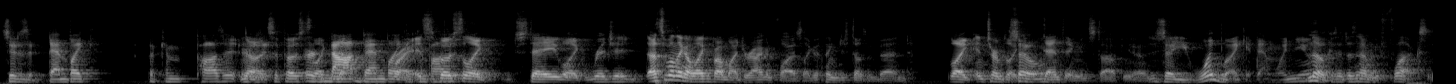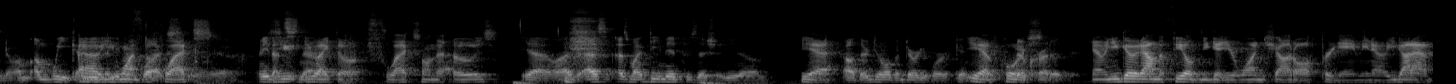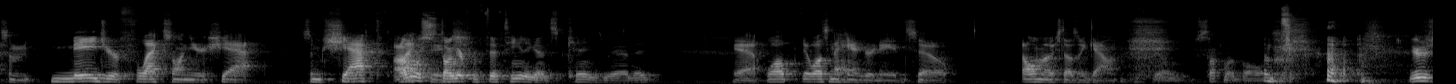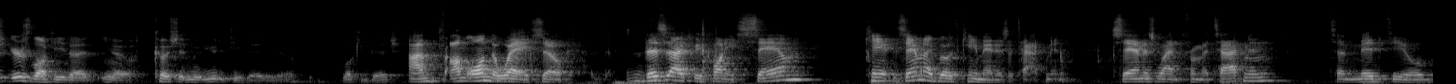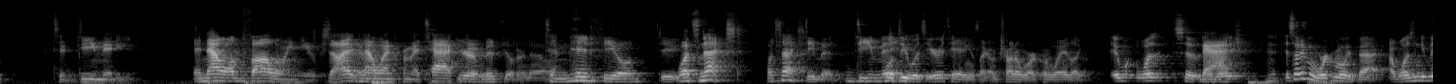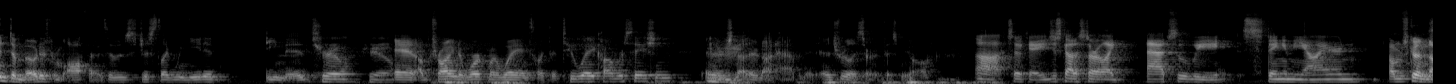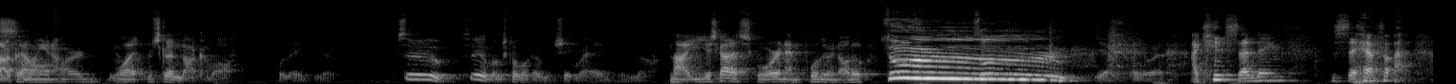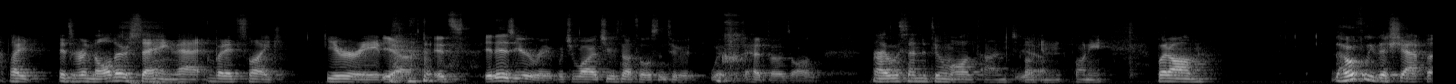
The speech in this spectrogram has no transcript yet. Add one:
So does it bend like a composite? No, it's it- supposed to like not bend like right. a It's supposed to like stay like rigid. That's one thing I like about my dragonflies. Like the thing just doesn't bend. Like in terms of like So- denting and stuff, you know. So you would like it then, wouldn't you? No, because it doesn't have any flex. You know, I'm, I'm weak. I Oh, need, I you need want the the flex. flex? Yeah, yeah. I need that You, snap. you like the flex on the hose. yeah, well, as, as as my D mid position, you know, Yeah. out there doing all the dirty work and Yeah, no, of course. no credit. You know, when you go down the field and you get your one shot off per game, you know, you got to have some major flex on your shaft. Some shaft I almost stung it from 15 against Kings, man. They, Yeah, well, it wasn't a hand grenade, so almost doesn't count. you suck my balls. You're just you're just lucky that you know coach didn't move you to D mid. You know, lucky bitch. I'm I'm on the way. So this is actually funny. Sam came. Sam and I both came in as attackmen. Sam has went from attackman to midfield to D midi, and now I'm following you because I've Yeah. now went from attack You're a midfielder now, to midfield. dude. What's next? What's next? D mid? D mid. Well, dude, what's irritating is like I'm trying to work my way. Like it was so back. way- it's not even working my way back. I wasn't even demoted from offense. It was just like we needed D mid, True. True. and I'm trying to work my way into like the two way conversation, and they're just Mhm. not they're not having it, and it's really starting to piss me off. Ah, it's okay. You just got to start like absolutely stinging the iron, I'm just gonna knock selling it off. hard. You know, What? I'm just gonna knock them off when they, you know, Sam, Sam. I'm just gonna look at them, and shake my head. And, no. Nah, you just got to score and then pull the Ronaldo. Yeah. Anyway. I keep sending Sam like it's Ronaldo saying that, but it's like ear rape. Yeah, it's it is ear rape, which is why I choose not to listen to it with the headphones on. I will send it to him all the time. It's Yeah. fucking funny. But um, hopefully this shaft.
